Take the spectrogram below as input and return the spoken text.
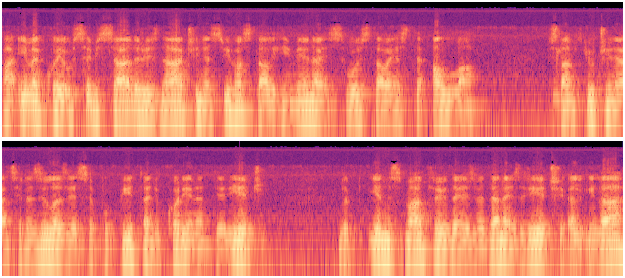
A ime koje u sebi sadrži značenja svih ostalih imena je svojstava jeste Allah. Islamski učenjaci razilaze se po pitanju korijena te riječi, dok jedni smatraju da je izvedena iz riječi El Ilah,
